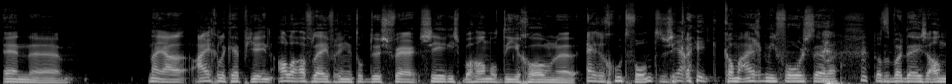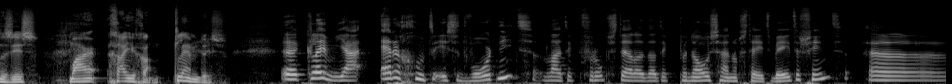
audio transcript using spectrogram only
En nou ja, eigenlijk heb je in alle afleveringen tot dusver series behandeld die je gewoon eh, erg goed vond. Dus Ja. ik, ik kan me eigenlijk niet voorstellen dat het bij deze anders is. Maar ga je gang. Clem dus. Eh Clem, ja, erg goed is het woord niet. Laat ik vooropstellen dat ik Penosa nog steeds beter vind. eh,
